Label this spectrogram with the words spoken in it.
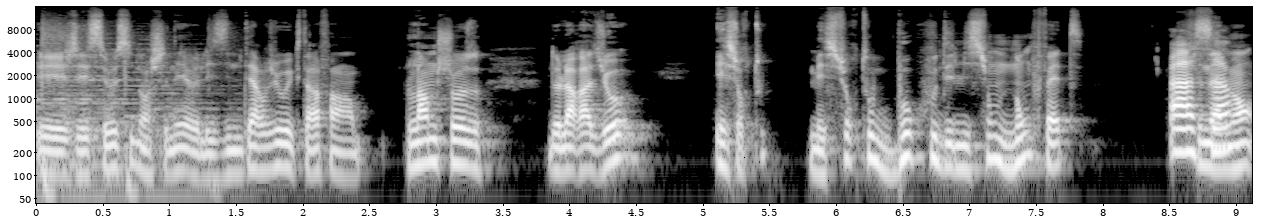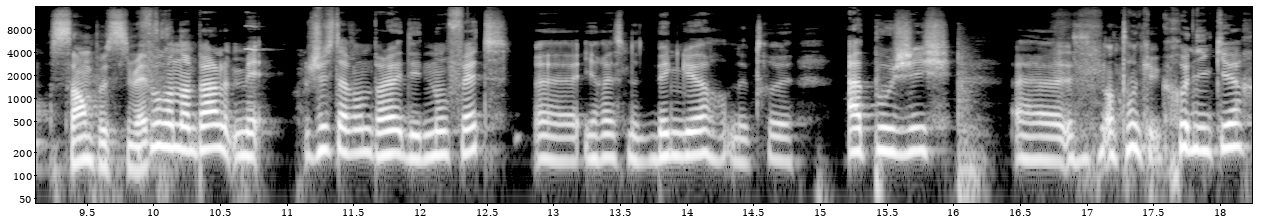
Et j'ai essayé aussi d'enchaîner euh, les interviews, etc. Enfin, plein de choses de la radio. Et surtout, mais surtout beaucoup d'émissions non faites. Ah, Finalement, ça, on peut s'y ça. mettre. Faut qu'on en parle, mais juste avant de parler des non faites, euh, il reste notre banger, notre apogée euh, en tant que chroniqueur.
